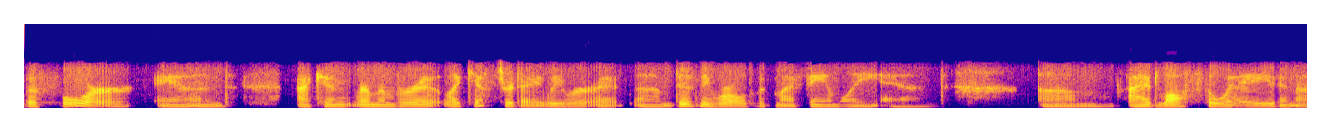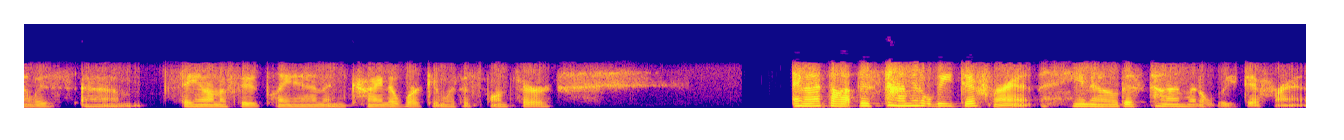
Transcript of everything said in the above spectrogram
before, and I can remember it like yesterday. We were at um, Disney World with my family, and um, I had lost the weight, and I was um, staying on a food plan and kind of working with a sponsor. And I thought this time it'll be different. You know, this time it'll be different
